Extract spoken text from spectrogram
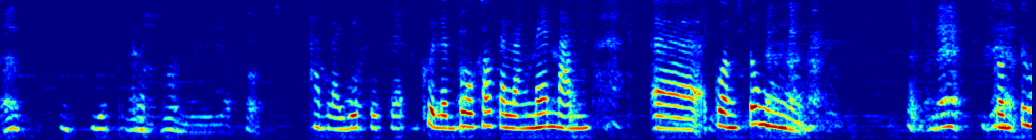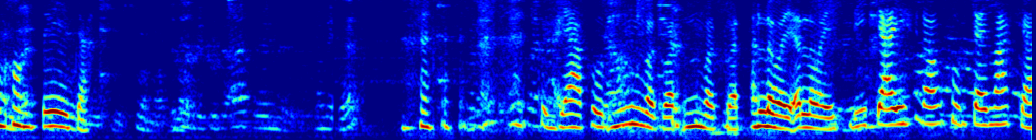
Nej, เย็ดก่อน hennes vän är japan. อะไรเย็ดดีก่อนคุณเลมโบเขากำลังแนะนำเอ่อกวางตุ้งกวางตุ้งฮ่องเต้จ้ะคุณย่าพูดอืมบักกดอืมบักกดอร่อยอร่อย ดีใจพี่น้องภูมิใจมากจ้ะ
